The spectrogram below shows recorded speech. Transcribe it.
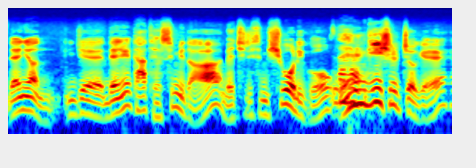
내년 이제 내년이 다 됐습니다. 며칠 있으면 10월이고 네. 운기 실적에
